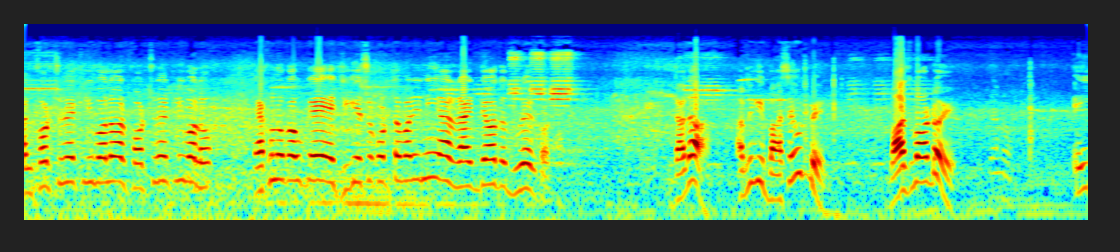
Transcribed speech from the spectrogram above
আনফর্চুনেটলি বলো আর ফর্চুনেটলি বলো এখনও কাউকে জিজ্ঞেসও করতে পারিনি আর রাইড দেওয়া তো দূরের কথা। দাদা আপনি কি বাসে উঠবেন? বাস বা অটোয়? কেন? এই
